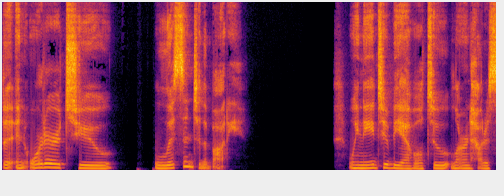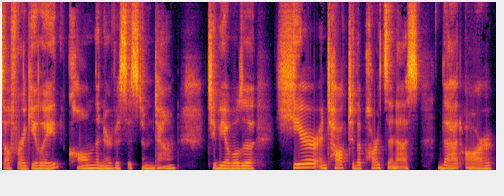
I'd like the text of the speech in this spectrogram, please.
But in order to listen to the body, we need to be able to learn how to self regulate, calm the nervous system down, to be able to hear and talk to the parts in us that are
